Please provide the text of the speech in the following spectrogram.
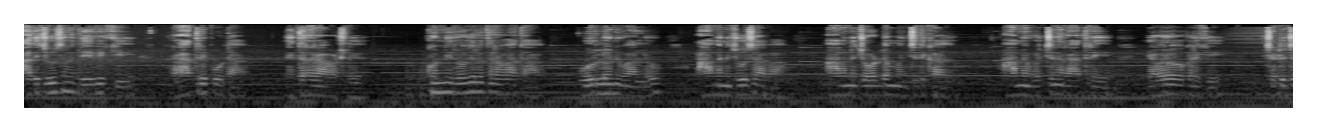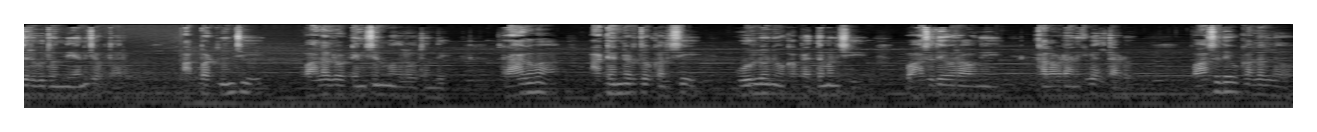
అది చూసిన దేవికి రాత్రిపూట నిద్ర రావట్లేదు. కొన్ని రోజుల తర్వాత ఊర్లోని వాళ్ళు ఆమెను చూసావా ఆమెను చూడడం మంచిది కాదు. ఆమె వచ్చిన రాత్రి ఎవరో ఒకరికి చెడు జరుగుతుంది అని చెబుతారు. అప్పటి నుంచి వాళ్ళలో టెన్షన్ మొదలవుతుంది. రాఘవ అటెండర్తో కలిసి ఊర్లోని ఒక పెద్ద మనిషి వాసుదేవరావుని కలవడానికి వెళ్తాడు. వాసుదేవ్ కళ్ళల్లో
